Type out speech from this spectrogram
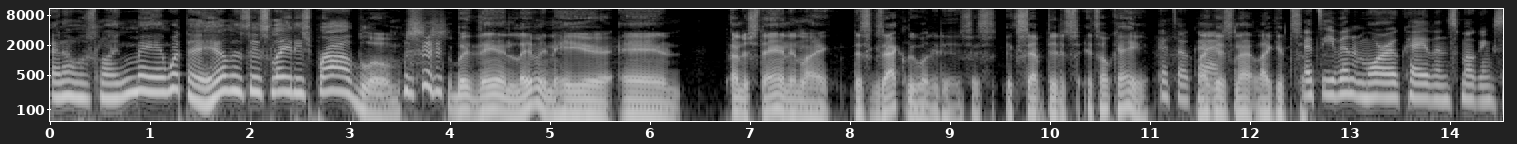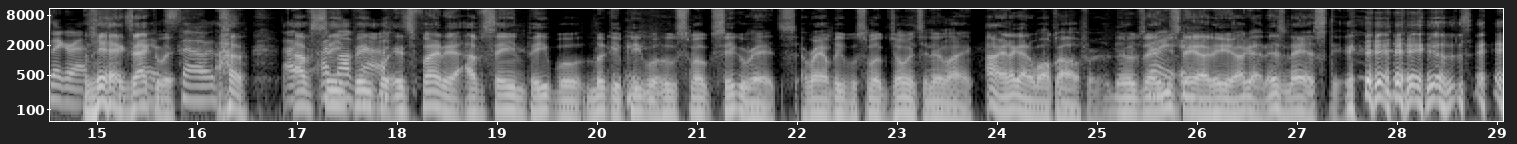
And I was like, man, what the hell is this lady's problem? but then living here and understanding, like, that's exactly what it is. It's accepted. It's it's okay. It's okay. Like it's not like it's. It's even more okay than smoking cigarettes. yeah, exactly. days. So I- I seen people. that. It's funny. I've seen people look at people who smoke cigarettes around people who smoke joints, and they're like, "All right, I got to walk off." Her. You know what I'm saying? You stay out here. I got that's nasty. you mm-hmm. know what I'm saying?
